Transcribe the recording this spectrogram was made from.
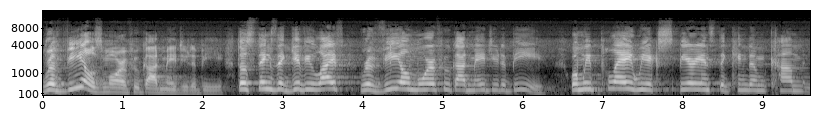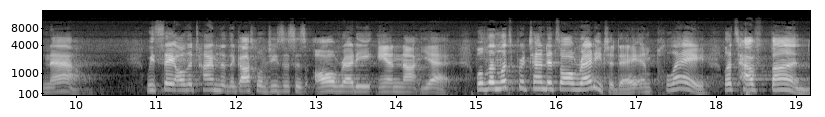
reveals more of who God made you to be. Those things that give you life reveal more of who God made you to be. When we play, we experience the kingdom come now. We say all the time that the gospel of Jesus is already and not yet. Well, then let's pretend it's already today and play. Let's have fun.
